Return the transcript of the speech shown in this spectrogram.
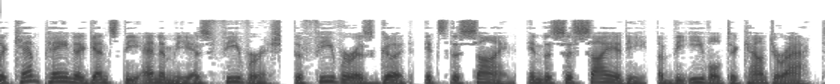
the campaign against the enemy is feverish, the fever is good, it's the sign, in the society, of the evil to counteract.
